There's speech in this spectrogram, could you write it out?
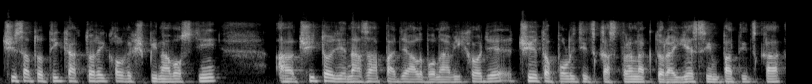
či sa to týka ktorejkoľvek špinavosti, a či to je na západe alebo na východe, či je to politická strana, ktorá je sympatická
